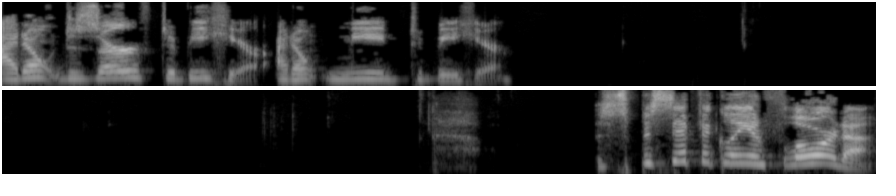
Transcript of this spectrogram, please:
i don't deserve to be here. I don't need to be here specifically in florida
